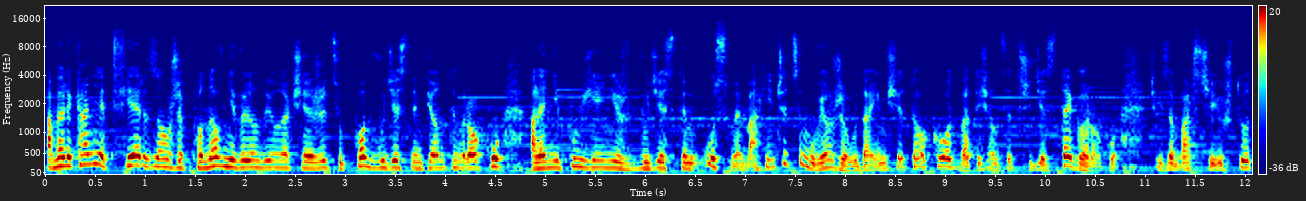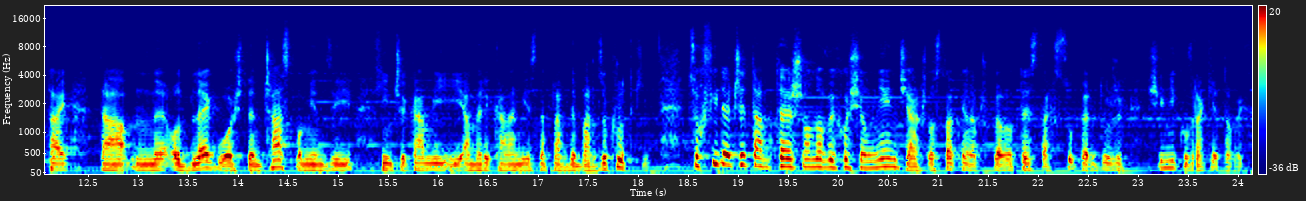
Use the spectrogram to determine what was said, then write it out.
Amerykanie twierdzą, że ponownie wylądują na Księżycu po 25 roku, ale nie później niż w 28, a Chińczycy mówią, że uda im się to około 2030 roku. Czyli zobaczcie już tutaj ta mm, odległość, ten czas pomiędzy Chińczykami i Amerykanami jest naprawdę bardzo krótki. Co chwilę chwilę czytam też o nowych osiągnięciach, ostatnio na przykład o testach super dużych silników rakietowych.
